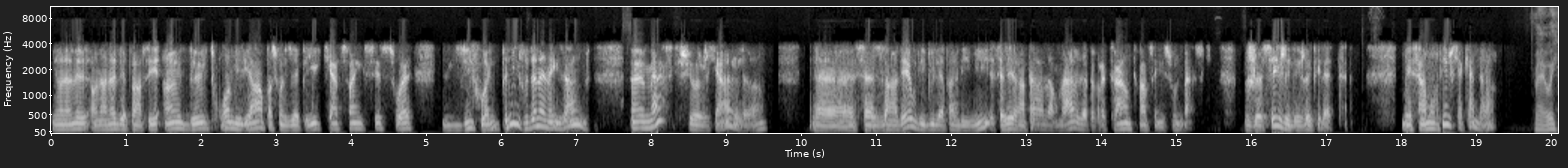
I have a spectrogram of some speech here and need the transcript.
on en a, on en a dépensé 1, 2, 3 milliards parce qu'on les a payés 4, 5, 6, soit 10 fois le prix. Je vous donne un exemple. Un masque chirurgical, là, euh, ça se vendait au début de la pandémie, c'est-à-dire en temps normal, à peu près 30, 35 sous le masque. Je sais, j'ai déjà été là-dedans. Mais ça a monté jusqu'à 4 dollars. Ben oui.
